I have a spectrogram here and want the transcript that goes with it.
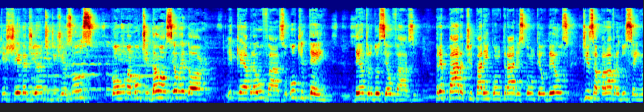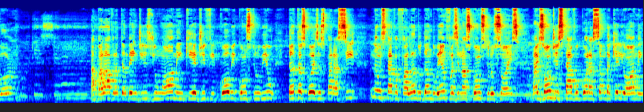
que chega diante de Jesus com uma multidão ao seu redor e quebra o vaso, o que tem dentro do seu vaso. Prepara-te para encontrares com teu Deus, diz a palavra do Senhor. A palavra também diz de um homem que edificou e construiu tantas coisas para si, não estava falando dando ênfase nas construções, mas onde estava o coração daquele homem?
